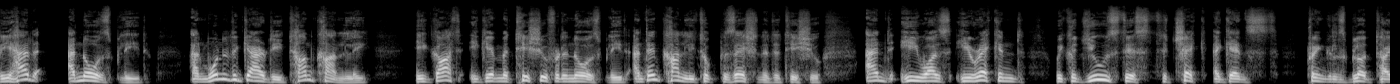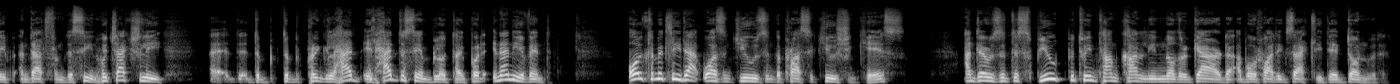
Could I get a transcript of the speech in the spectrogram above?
he had a nosebleed. And one of the Gardaí, Tom Connolly, he got he gave him a tissue for the nosebleed, and then Connolly took possession of the tissue, and he was he reckoned we could use this to check against Pringle's blood type and that from the scene, which actually uh, the, the, the Pringle had it had the same blood type, but in any event, ultimately that wasn't used in the prosecution case, and there was a dispute between Tom Connolly and another Garda about what exactly they'd done with it.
